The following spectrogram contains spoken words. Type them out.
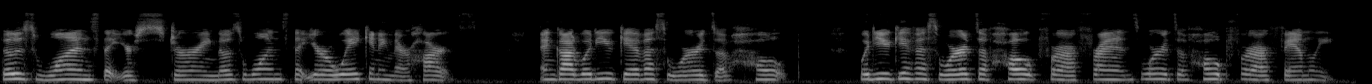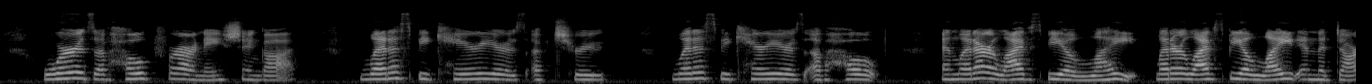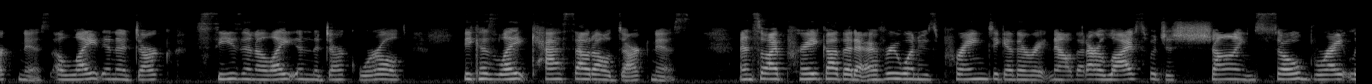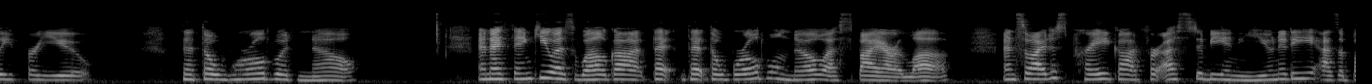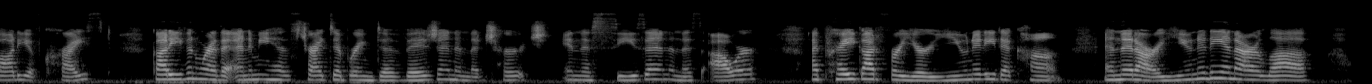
those ones that you're stirring, those ones that you're awakening their hearts? And God, would you give us words of hope? Would you give us words of hope for our friends, words of hope for our family? words of hope for our nation, God. Let us be carriers of truth. Let us be carriers of hope. And let our lives be a light. Let our lives be a light in the darkness, a light in a dark season, a light in the dark world, because light casts out all darkness. And so I pray, God, that everyone who's praying together right now, that our lives would just shine so brightly for you that the world would know. And I thank you as well, God, that, that the world will know us by our love. And so I just pray, God, for us to be in unity as a body of Christ. God, even where the enemy has tried to bring division in the church in this season, in this hour, I pray, God, for your unity to come and that our unity and our love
